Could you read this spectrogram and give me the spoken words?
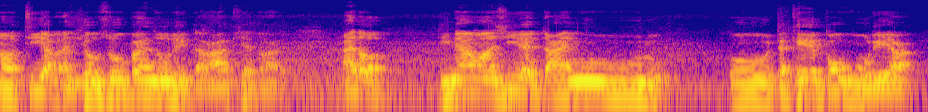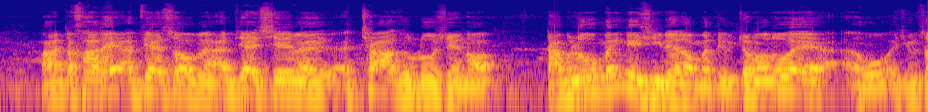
နော်ကြည့်ရတာရုပ်ဆိုးပန်းဆိုးတွေတအားဖြစ်သွားတယ်အဲ့တော့ဒီနာမှာရှိတဲ့တိုင်းမှုလို့ဟိုတကယ်ပုံကိုယ်တွေကအာတခါတည်းအပြက်ဆော်မယ်အပြက်ရှင်းမယ်အချဆိုလို့ရှင်တော့ဒါဘလို့မိတ်နေရှိတယ်တော့မသိဘူးကျွန်တော်တို့ရဲ့ဟိုအယူဆ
